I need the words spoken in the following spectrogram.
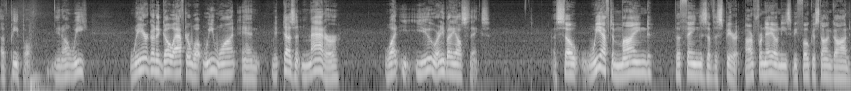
of people. You know, we we are going to go after what we want and it doesn't matter what you or anybody else thinks. So we have to mind the things of the Spirit. Our phroneo needs to be focused on God,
